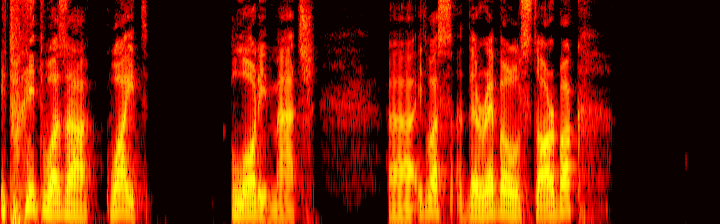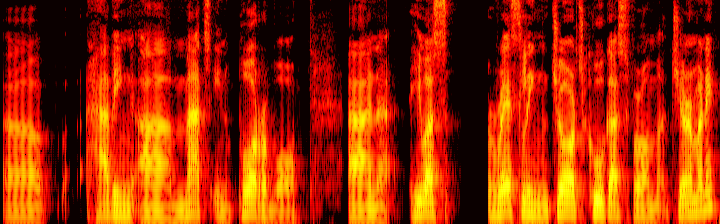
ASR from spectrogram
it it was a quite bloody match. Uh, it was the Rebel Starbuck uh, having a match in Porvoo, and he was wrestling George Kugas from Germany,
